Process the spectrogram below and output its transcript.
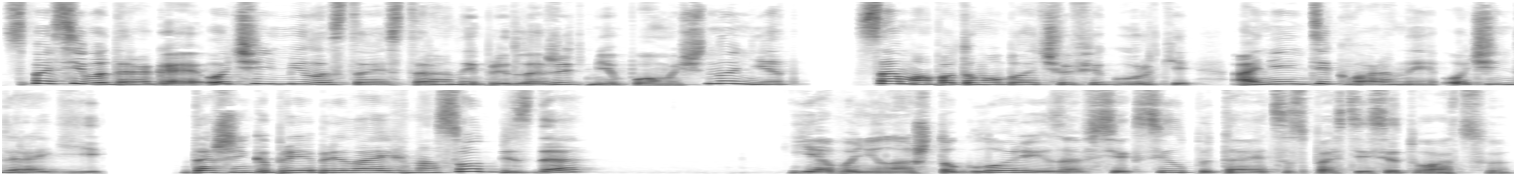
«Спасибо, дорогая, очень мило с твоей стороны предложить мне помощь, но нет. Сама потом облачу фигурки. Они антикварные, очень дорогие. Дашенька приобрела их на Сотбис, да?» Я поняла, что Глория изо всех сил пытается спасти ситуацию.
